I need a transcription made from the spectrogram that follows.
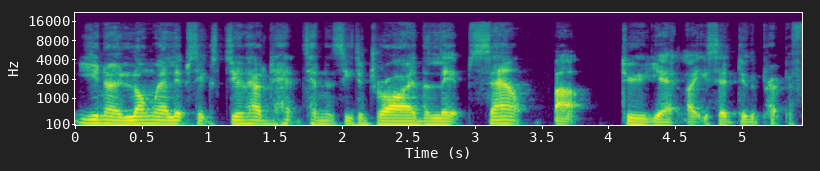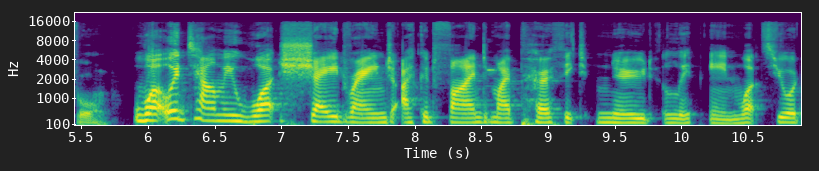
you know, long wear lipsticks do have a tendency to dry the lips out, but do, yeah, like you said, do the prep before. what would tell me what shade range I could find my perfect nude lip in? What's your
